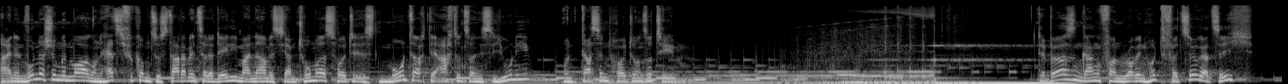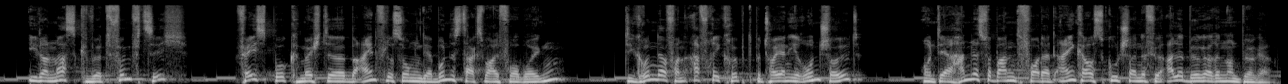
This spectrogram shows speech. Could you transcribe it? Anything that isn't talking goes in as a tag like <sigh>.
Einen wunderschönen guten Morgen und herzlich willkommen zu Startup Insider Daily. Mein Name ist Jan Thomas. Heute ist Montag, der 28. Juni und das sind heute unsere Themen. Der Börsengang von Robinhood verzögert sich. Elon Musk wird 50. Facebook möchte Beeinflussungen der Bundestagswahl vorbeugen. Die Gründer von AfriCrypt beteuern ihre Unschuld. Und der Handelsverband fordert Einkaufsgutscheine für alle Bürgerinnen und Bürger.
